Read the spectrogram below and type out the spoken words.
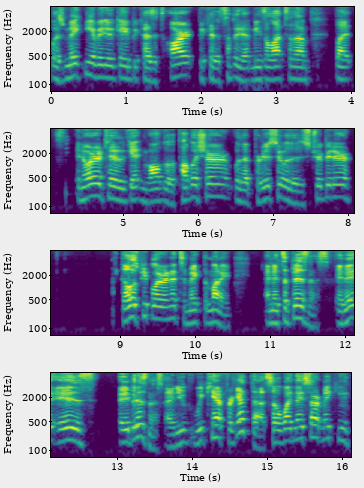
was making a video game because it's art, because it's something that means a lot to them. But in order to get involved with a publisher, with a producer, with a distributor, those people are in it to make the money. And it's a business. And it is a business. And you we can't forget that. So when they start making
